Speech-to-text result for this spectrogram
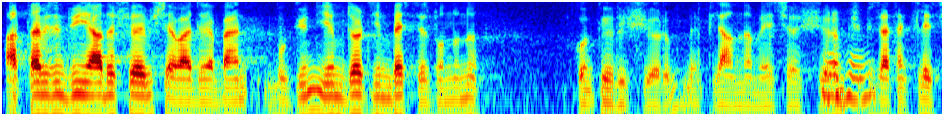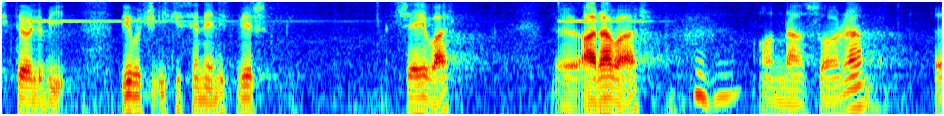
Hatta bizim dünyada şöyle bir şey vardı ya ben bugün 24-25 sezonunu görüşüyorum ve planlamaya çalışıyorum. Çünkü zaten klasikte öyle bir bir buçuk iki senelik bir şey var, e, ara var. Ondan sonra e,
